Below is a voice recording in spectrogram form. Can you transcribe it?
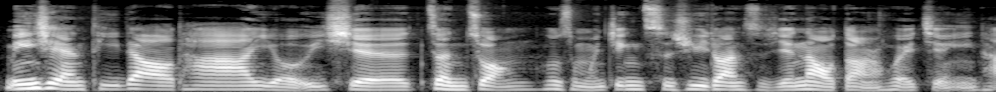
明显提到他有一些症状或什么已经持续一段时间，那我当然会建议他，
